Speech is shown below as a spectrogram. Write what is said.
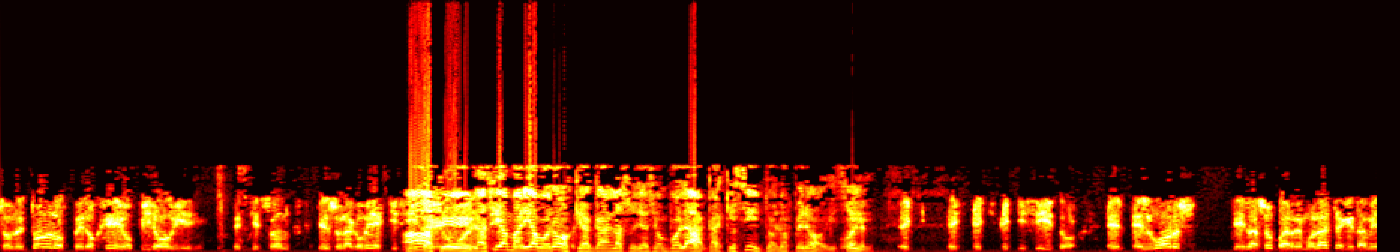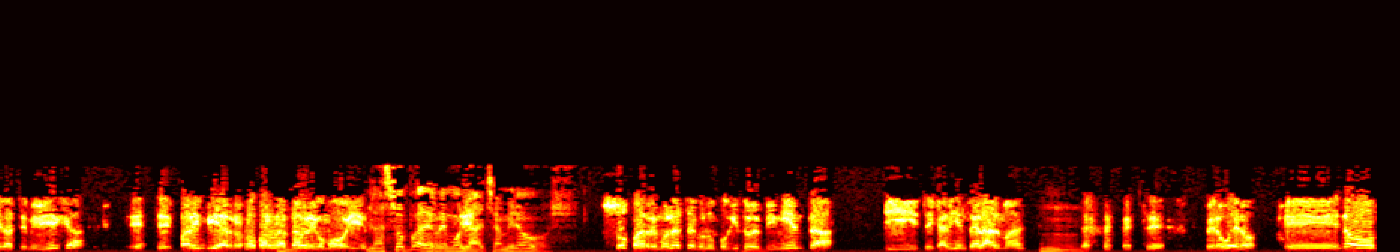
Sobre todo los perogeo, pirogui, es que son, es una comida exquisita. Ah, sí, la hacía María Borowski acá en la Asociación Polaca, exquisitos los pierogi, sí. exquisito. El, el borsch, que es la sopa de remolacha que también la hace mi vieja, este, para invierno, no para una mm. tarde como hoy. ¿eh? La sopa de remolacha, mira vos. Sopa de remolacha con un poquito de pimienta y te calienta el alma. ¿eh? Mm. este, pero bueno, eh, no,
